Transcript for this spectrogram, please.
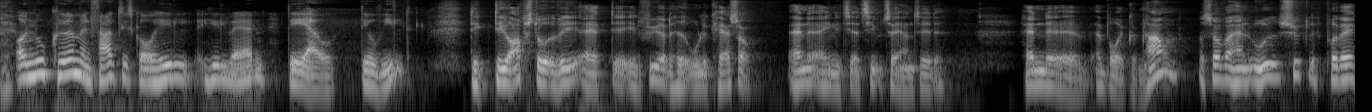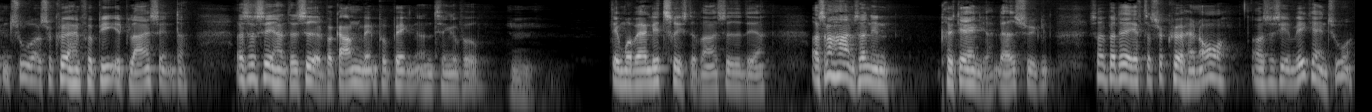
ja. og nu kører man faktisk over hele, hele verden. Det er jo, det er jo vildt. Det, det opstod ved, at øh, en fyr, der hed Ole Kasser, han er initiativtageren til det. Han, øh, han bor i København, og så var han ude cykle privat en tur, og så kører han forbi et plejecenter. Og så ser han, der sidder et par gamle mænd på bænken, og han tænker på, hmm, det må være lidt trist at bare sidde der. Og så har han sådan en Christiania ladcykel. Så et par dage efter, så kører han over, og så siger han, vil I ikke have en tur?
